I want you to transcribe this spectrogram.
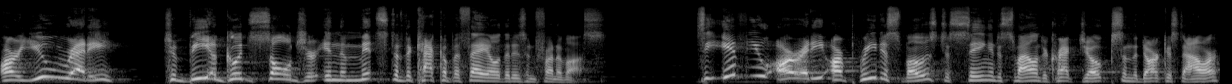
Are you ready to be a good soldier in the midst of the Kakapatheo that is in front of us? See, if you already are predisposed to sing and to smile and to crack jokes in the darkest hour,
